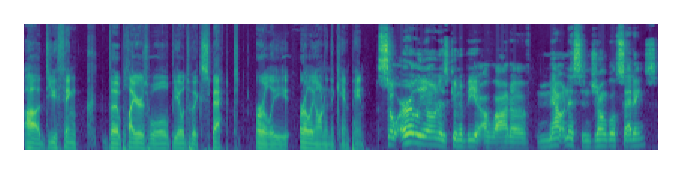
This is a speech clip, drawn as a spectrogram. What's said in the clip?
uh, do you think the players will be able to expect early early on in the campaign? So early on is going to be a lot of mountainous and jungle settings.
